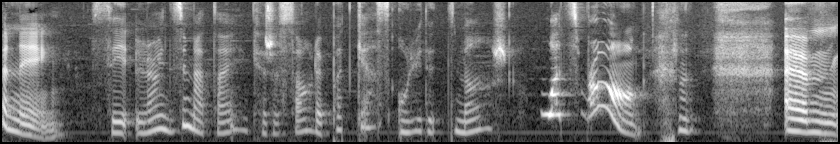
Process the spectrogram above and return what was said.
Happening? C'est lundi matin que je sors le podcast au lieu de dimanche. What's wrong? Euh,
